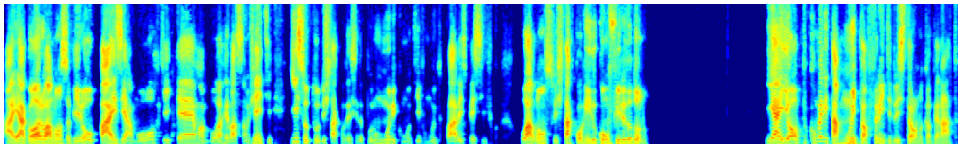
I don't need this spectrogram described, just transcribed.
Aí agora o Alonso virou paz e amor que quer uma boa relação. Gente, isso tudo está acontecendo por um único motivo muito claro e específico. O Alonso está correndo com o filho do dono. E aí, óbvio, como ele está muito à frente do Stroll no campeonato,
